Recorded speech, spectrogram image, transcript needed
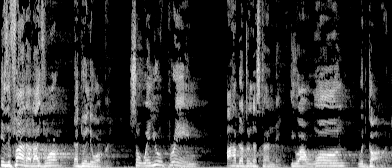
it's the Father that is work, that doing the work. So when you're praying, I have that understanding. You are one with God.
